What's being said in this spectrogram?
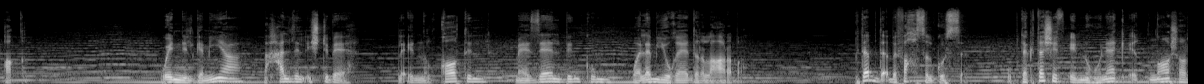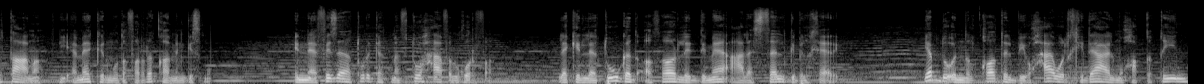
محقق. وإن الجميع محل الاشتباه لأن القاتل ما زال بينكم ولم يغادر العربة بتبدأ بفحص الجثة وبتكتشف إن هناك 12 طعنة في أماكن متفرقة من جسمه. النافذة تركت مفتوحة في الغرفة لكن لا توجد آثار للدماء على الثلج بالخارج. يبدو أن القاتل بيحاول خداع المحققين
